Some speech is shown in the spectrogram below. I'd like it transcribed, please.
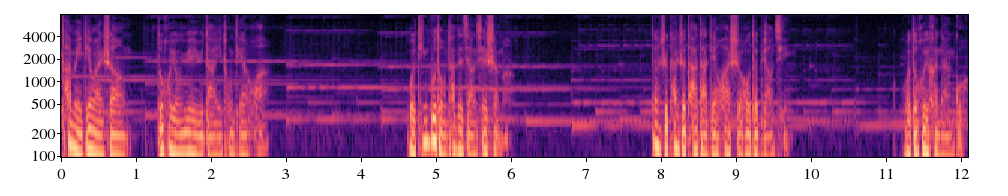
她每天晚上都会用粤语打一通电话，我听不懂她在讲些什么，但是看着她打电话时候的表情，我都会很难过。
